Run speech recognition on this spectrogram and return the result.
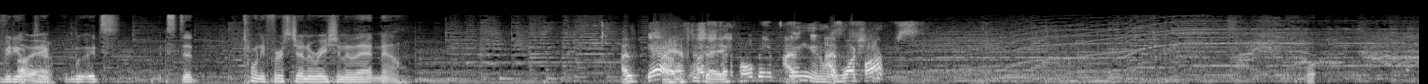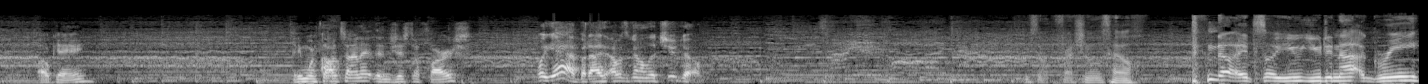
Videotape. It's it's the 21st generation of that now. I've, Yeah, I have to say, that whole damn I've- and I've watched- farce. Okay. Any more thoughts oh. on it than just a farce? Well, yeah, but I, I was going to let you go. He's not professional as hell. no, it's so you you did not agree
